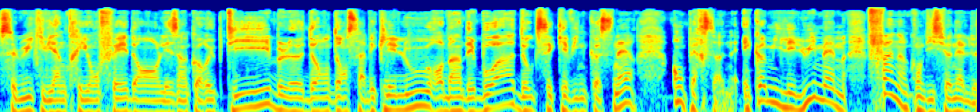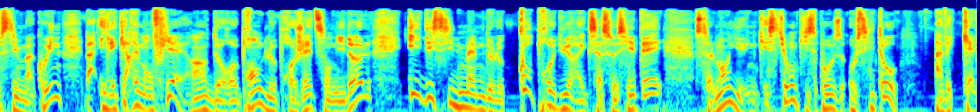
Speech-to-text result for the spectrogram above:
Celui qui vient de triompher dans Les Incorruptibles, dans Danse avec les loups, Robin des Bois. Donc, c'est Kevin Costner en personne. Et comme il est lui-même fan inconditionnel de Steve McQueen, bah, il est carrément fier hein, de reprendre le projet de son idole. Il décide même de le coproduire avec sa société. Seulement, il y a une question qui se pose aussitôt. Avec quelle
